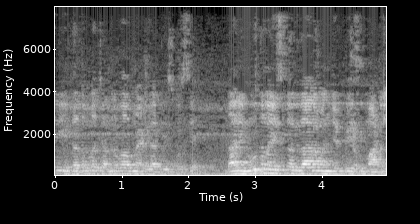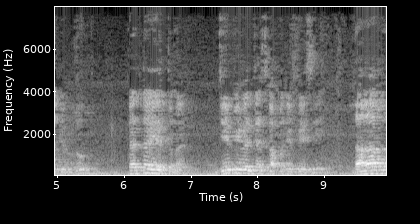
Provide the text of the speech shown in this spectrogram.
ఈ గతంలో చంద్రబాబు నాయుడు గారు తీసుకొస్తే దాని నూతన ఇసుక విధానం అని చెప్పేసి మాటలు చెబుతూ పెద్ద ఎత్తున జేపీ వెంచర్స్ అప్పచెప్పేసి దాదాపు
